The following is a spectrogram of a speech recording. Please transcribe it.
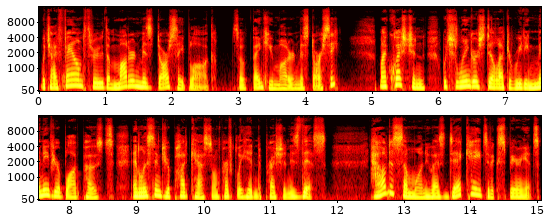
which I found through the Modern Miss Darcy blog. So thank you, Modern Miss Darcy. My question, which lingers still after reading many of your blog posts and listening to your podcasts on perfectly hidden depression, is this. How does someone who has decades of experience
